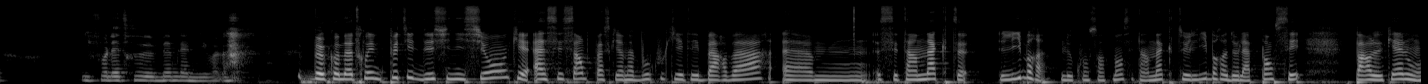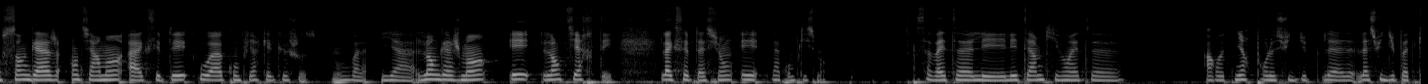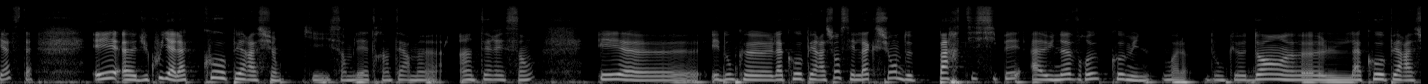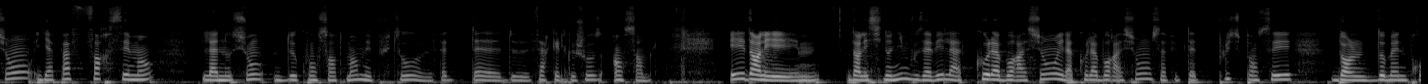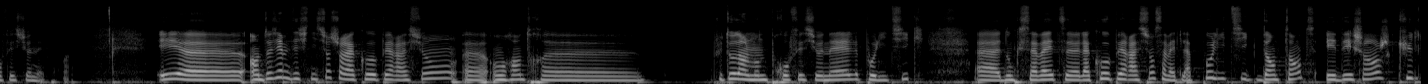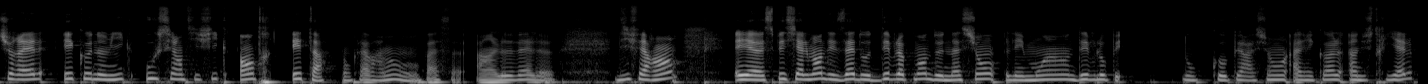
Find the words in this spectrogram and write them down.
il faut l'être euh, même la nuit, voilà. Donc on a trouvé une petite définition qui est assez simple parce qu'il y en a beaucoup qui étaient barbares. Euh, c'est un acte libre, le consentement, c'est un acte libre de la pensée par lequel on s'engage entièrement à accepter ou à accomplir quelque chose. Donc voilà, il y a l'engagement et l'entièreté, l'acceptation et l'accomplissement. Ça va être les, les, termes qui vont être à retenir pour la, suite du podcast. Et euh, du coup, il y a la coopération qui semblait être un terme intéressant. Et, euh, donc, euh, la coopération, c'est l'action de participer à une œuvre commune. Voilà. Donc, dans la coopération, il n'y a pas forcément la notion de consentement, mais plutôt le fait de, de faire quelque chose ensemble. Et dans les, dans les synonymes, vous avez la collaboration, et la collaboration, ça fait peut-être plus penser dans le domaine professionnel. Et euh, en deuxième définition sur la coopération, euh, on rentre euh, plutôt dans le monde professionnel, politique. donc ça va être la coopération, ça va être la politique d'entente et d'échange culturel, économique ou scientifique entre États. Donc là vraiment on passe à un level différent et euh, spécialement des aides au développement de nations les moins développées, donc coopération agricole, industrielle.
